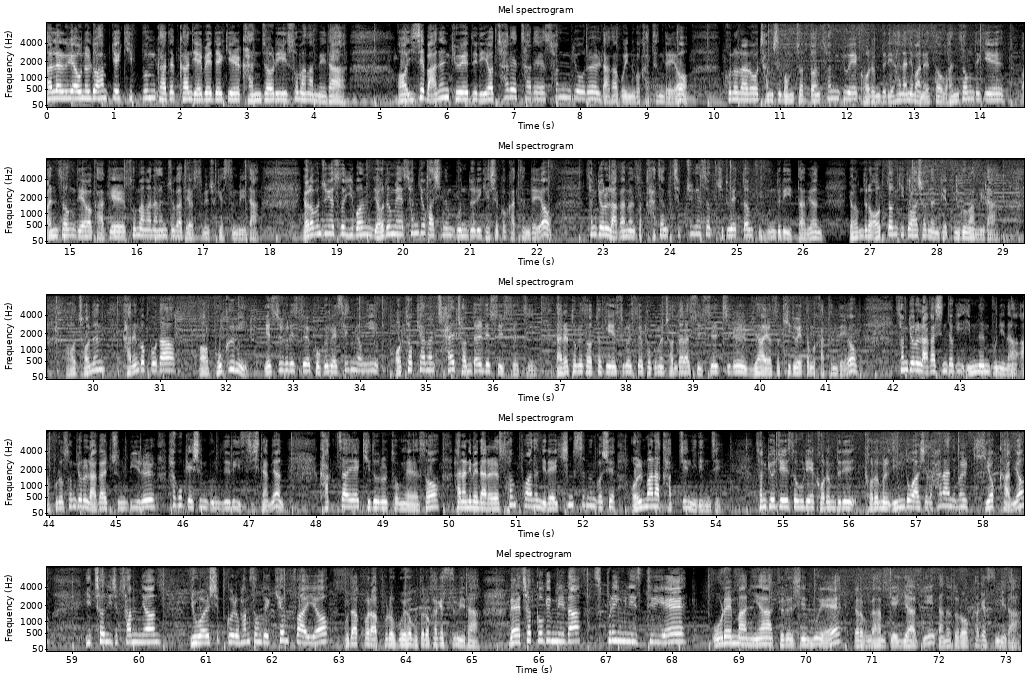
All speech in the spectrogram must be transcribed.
할렐루야 오늘도 함께 기쁨 가득한 예배 되길 간절히 소망합니다. 어, 이제 많은 교회들이요 차례차례 선교를 나가고 있는 것 같은데요. 코로나로 잠시 멈췄던 선교의 걸음들이 하나님 안에서 완성되길 완성되어 가길 소망하는 한 주가 되었으면 좋겠습니다. 여러분 중에서도 이번 여름에 선교 가시는 분들이 계실 것 같은데요. 선교를 나가면서 가장 집중해서 기도했던 부분들이 있다면 여러분들은 어떤 기도하셨는지 궁금합니다. 어, 저는 다른 것보다 어, 복음이 예수 그리스도의 복음의 생명이 어떻게 하면 잘 전달될 수 있을지 나를 통해서 어떻게 예수 그리스도의 복음을 전달할 수 있을지를 위하여서 기도했던 것 같은데요. 선교를 나가신 적이 있는 분이나 앞으로 선교를 나갈 준비를 하고 계신 분들이 있으시다면 각자의 기도를 통해서 하나님의 나라를 선포하는 일에 힘쓰는 것이 얼마나 값진 일인지 선교지에서 우리의 걸음들이 걸음을 인도하실 하나님을 기억하며 2023년 6월 19일 황성대 캠파이어 모닥불 앞으로 모여보도록 하겠습니다. 네, 첫 곡입니다. Spring Ministry의 오랜만이야 들으신 후에 여러분과 함께 이야기 나누도록 하겠습니다.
